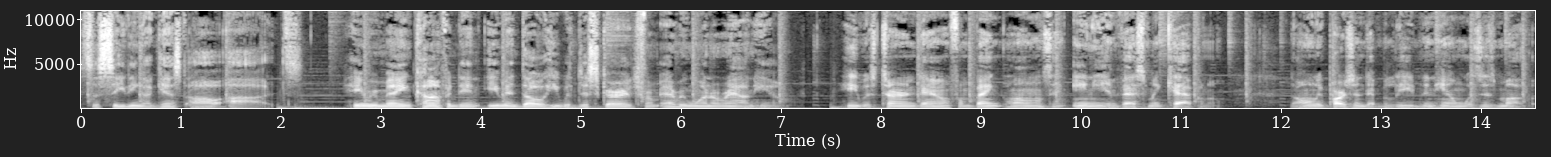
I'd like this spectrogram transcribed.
Succeeding Against All Odds. He remained confident even though he was discouraged from everyone around him. He was turned down from bank loans and any investment capital. The only person that believed in him was his mother,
